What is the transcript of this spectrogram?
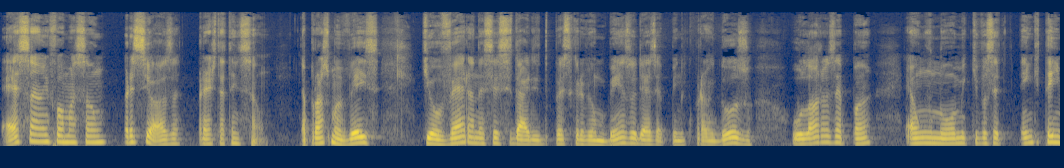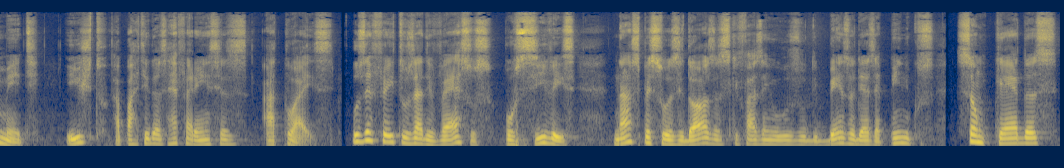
Essa é uma informação preciosa, presta atenção. Da próxima vez que houver a necessidade de prescrever um benzodiazepínico para um idoso, o lorazepam é um nome que você tem que ter em mente isto a partir das referências atuais. Os efeitos adversos possíveis nas pessoas idosas que fazem uso de benzodiazepínicos são quedas,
